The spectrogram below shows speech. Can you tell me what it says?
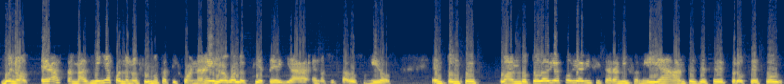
bueno, era hasta más niña cuando nos fuimos a Tijuana y luego a los siete ya en los Estados Unidos. Entonces, cuando todavía podía visitar a mi familia antes de ese proceso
